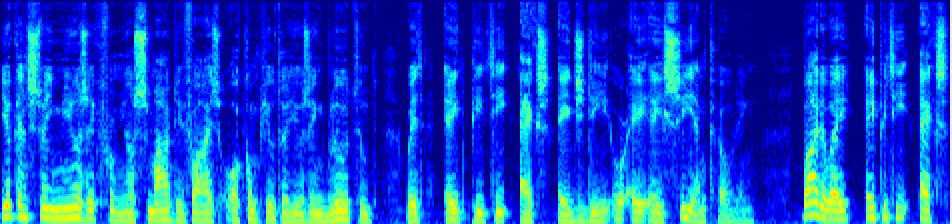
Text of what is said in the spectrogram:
you can stream music from your smart device or computer using Bluetooth with aptX HD or AAC encoding. By the way aptX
